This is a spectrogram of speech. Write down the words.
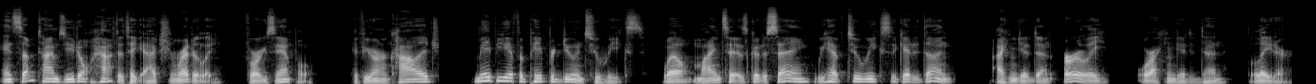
And sometimes you don't have to take action readily. For example, if you're in college, maybe you have a paper due in two weeks. Well, mindset is good to say we have two weeks to get it done. I can get it done early or I can get it done later.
